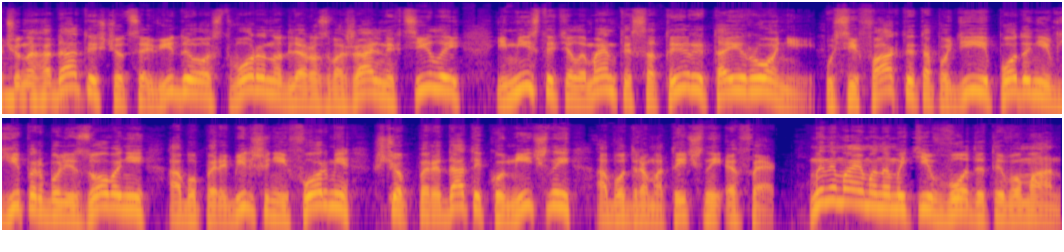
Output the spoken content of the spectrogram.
Хочу нагадати, що це відео створено для розважальних цілей і містить елементи сатири та іронії. Усі факти та події подані в гіперболізованій або перебільшеній формі, щоб передати комічний або драматичний ефект. Ми не маємо на меті вводити в оману,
